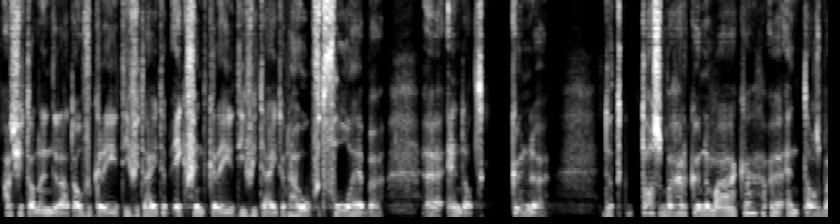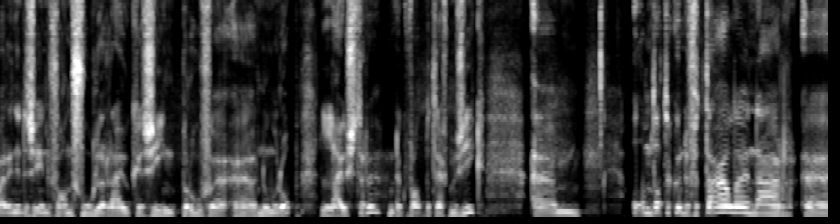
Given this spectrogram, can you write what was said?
als je het dan inderdaad over creativiteit hebt. Ik vind creativiteit een hoofd vol hebben. en dat kunnen dat tastbaar kunnen maken. Uh, en tastbaar in de zin van voelen, ruiken, zien, proeven, uh, noem maar op. Luisteren, wat betreft muziek. Um, om dat te kunnen vertalen naar, uh,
